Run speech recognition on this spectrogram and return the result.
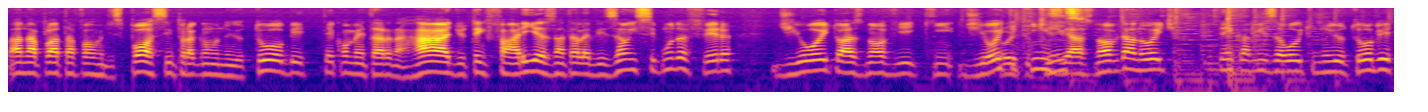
lá na plataforma de esportes, tem programa no YouTube, tem comentário na rádio, tem Farias na televisão e segunda-feira, de 8 às 9 de 8 h 15 às 9 da noite, tem camisa 8 no YouTube.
